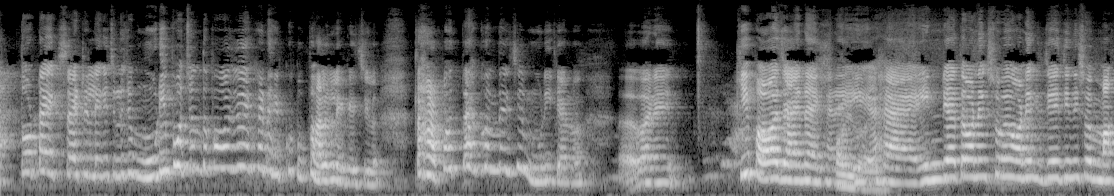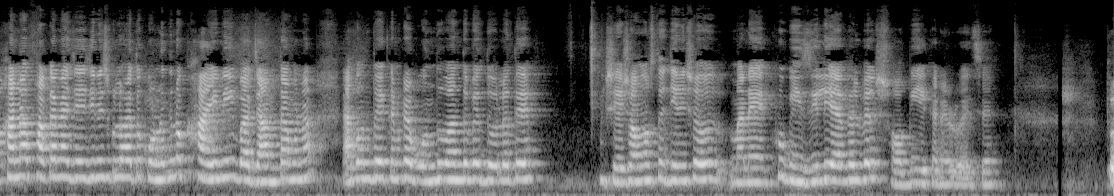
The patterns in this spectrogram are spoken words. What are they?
এতটা এক্সাইটেড লেগেছিল যে মুড়ি পর্যন্ত পাওয়া যায় এখানে খুব ভালো লেগেছিল। তারপর তো এখন দেখছি মুড়ি কেন? মানে কি পাওয়া যায় না এখানে। হ্যাঁ ইন্ডিয়াতে অনেক সময় অনেক যে জিনিস ওই মাখানা ফাখানা যে জিনিসগুলো হয়তো কোনোদিনও খাইনি বা জানতাম না। এখন তো এখানকার বন্ধু বান্ধবের দৌলতে সে সমস্ত জিনিসও মানে খুব ইজিলি অ্যাভেলেবেল সবই এখানে রয়েছে। তো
